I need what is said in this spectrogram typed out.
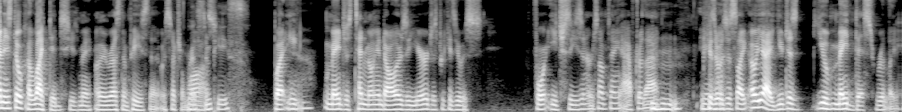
and he still collected, excuse me. I mean, rest in peace. That was such a Rest loss. in peace. But he Yeah. made just $10 million a year just because he was for each season or something after that. Mhm. Because it was just like, oh yeah, you just, you made this really.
